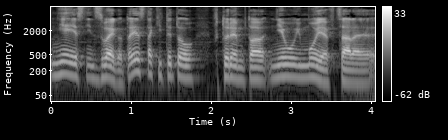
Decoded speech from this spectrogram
nie jest nic złego. To jest taki tytuł, w którym to nie ujmuje wcale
